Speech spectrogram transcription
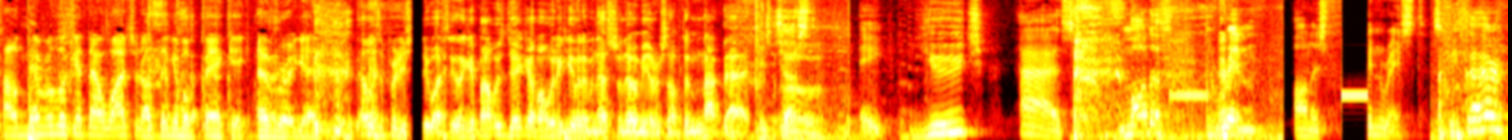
I'll never look at that watch without thinking of a pancake ever again. that was a pretty shitty watch. Like if I was Jacob, I would have given him an astronomia or something. Not that. It's just Oh. a huge ass mother rim on his fing wrist. To be fair,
